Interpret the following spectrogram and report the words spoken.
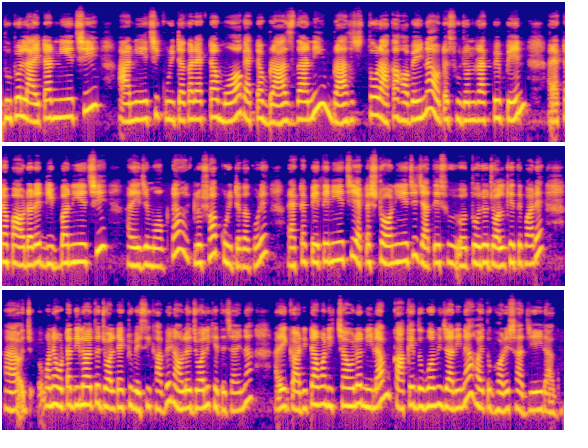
দুটো লাইটার নিয়েছি, আর নিয়েছি কুড়ি টাকার একটা মগ, একটা ব্রাশ দানি। ব্রাশ তো রাখা হবেই না, ওটা সুজন রাখবে পেন আর একটা পাউডারের ডিব্বা নিয়েছি। আর এই যে মগটা, এগুলো সব কুড়ি টাকা করে। আর একটা পেতে নিয়েছি, একটা স্ট নিয়েছি যাতে তোজো জল খেতে পারে। মানে ওটা দিলে হয়তো জলটা একটু বেশি খাবে নাহলে জলই খেতে চায় না। আর এই গাড়িটা আমার ইচ্ছা হলো নিলাম। কাকে দেবো আমি জানি না, হয়তো ঘরে সাজিয়েই রাখব।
